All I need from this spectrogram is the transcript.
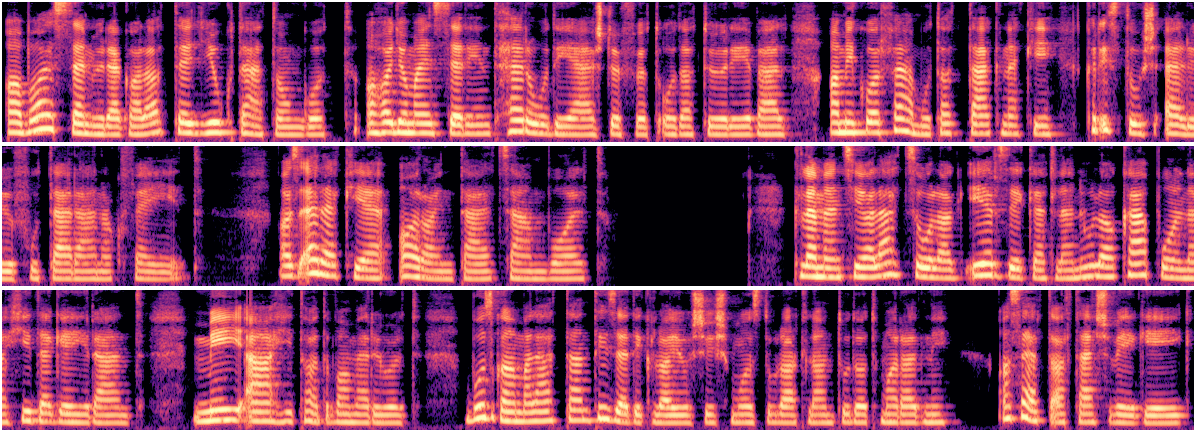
A bal szemüreg alatt egy lyuk tátongott, a hagyomány szerint Heródiás döfött odatörével, amikor felmutatták neki Krisztus előfutárának fejét. Az erekje aranytálcám volt. Klemencia látszólag érzéketlenül a kápolna hidege iránt, mély áhítatba merült, buzgalma láttán tizedik Lajos is mozdulatlan tudott maradni, a szertartás végéig,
